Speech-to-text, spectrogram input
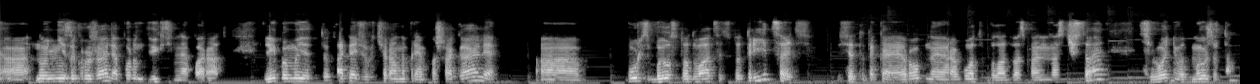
э, но не загружали опорно-двигательный аппарат. Либо мы, опять же, вчера, например, пошагали, пульс был 120-130, есть это такая ровная работа была 2,5 часа. Сегодня вот мы уже там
